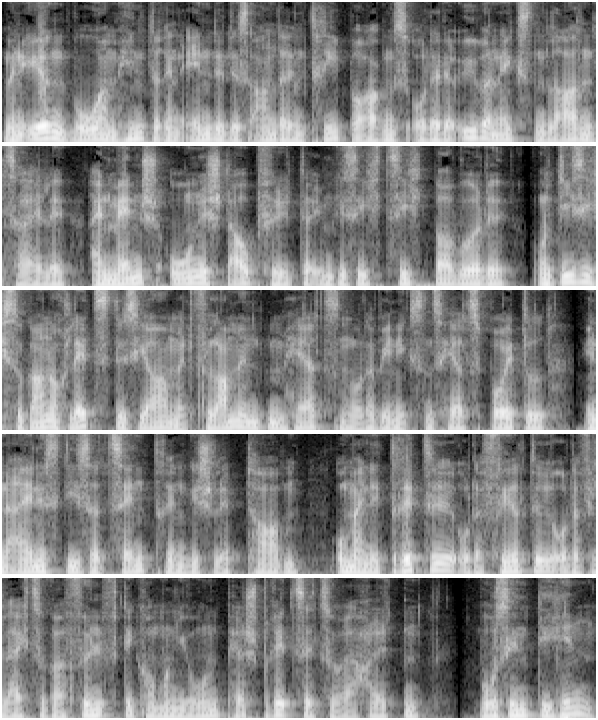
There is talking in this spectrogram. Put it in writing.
wenn irgendwo am hinteren Ende des anderen Triebwagens oder der übernächsten Ladenzeile ein Mensch ohne Staubfilter im Gesicht sichtbar wurde und die sich sogar noch letztes Jahr mit flammendem Herzen oder wenigstens Herzbeutel in eines dieser Zentren geschleppt haben, um eine dritte oder vierte oder vielleicht sogar fünfte Kommunion per Spritze zu erhalten. Wo sind die hin?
